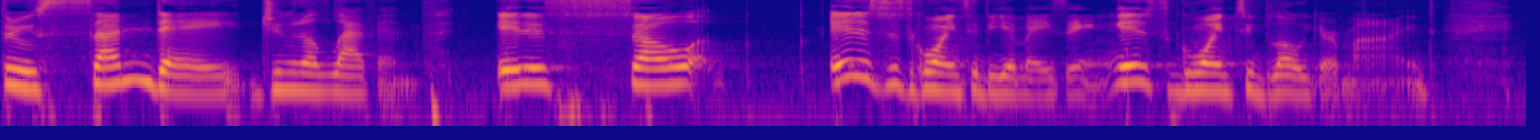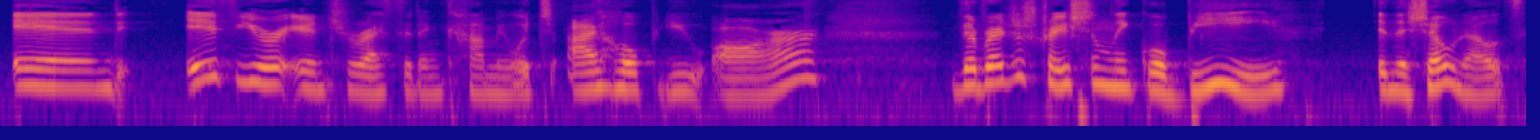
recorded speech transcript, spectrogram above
through Sunday, June 11th. It is so, it is just going to be amazing. It's going to blow your mind. And if you're interested in coming, which I hope you are, the registration link will be in the show notes.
